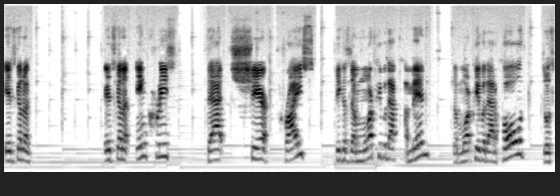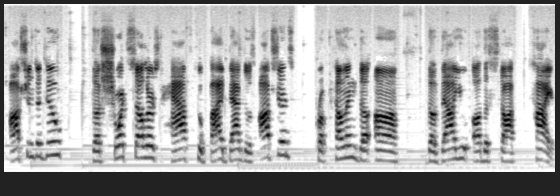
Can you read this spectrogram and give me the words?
it's gonna it's gonna increase that share price because the more people that come in, the more people that hold, those options are due. The short sellers have to buy back those options, propelling the uh, the value of the stock higher.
